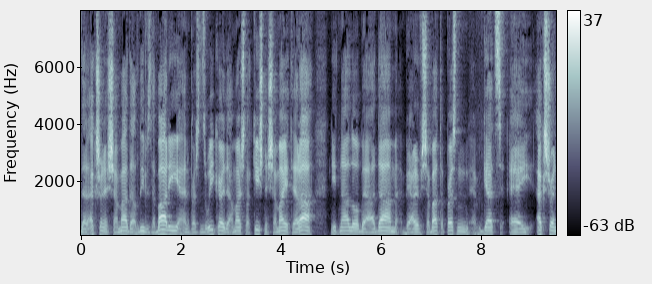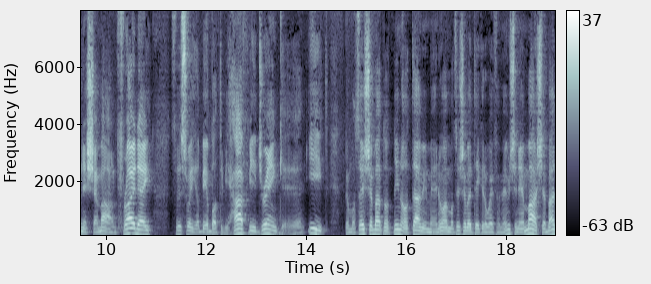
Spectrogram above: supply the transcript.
that extra neshama that leaves the body and a person's weaker. The amash lakish neshama yetera nitna lo be'adam be'ariv Shabbat. A person gets a extra neshama on Friday. So this way he'll be able to be happy, drink, and eat. במוצאי שבת נותנים אותה ממנו, על מוצאי שבת take it away from him, שנאמר שבת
